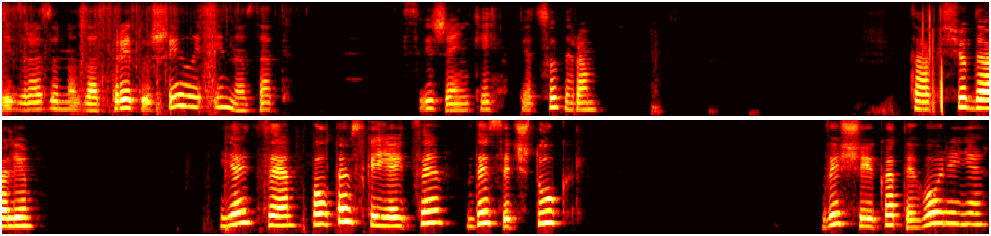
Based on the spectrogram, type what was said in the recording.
І зразу назад. Придушили і назад. Свіженький, 500 грам. Так, що далі? Яйце, полтавське яйце, 10 штук вищої категорії.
